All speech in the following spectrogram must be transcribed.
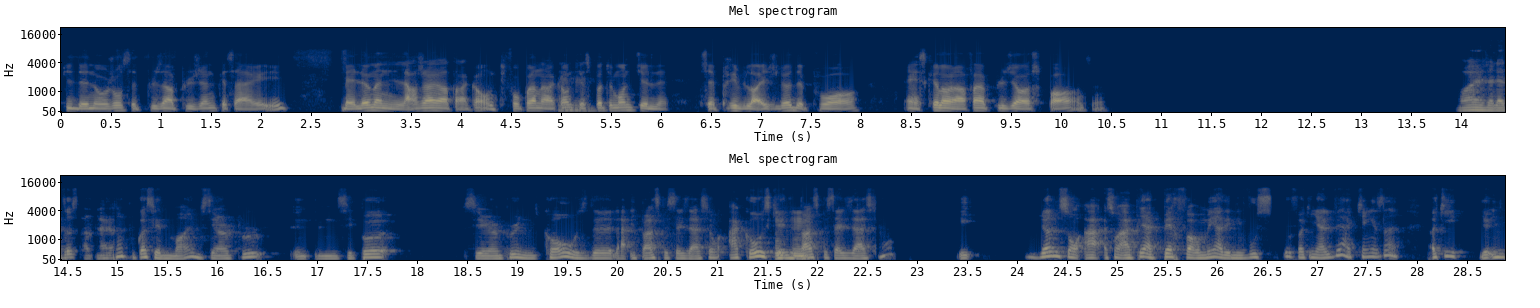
puis de nos jours, c'est de plus en plus jeune que ça arrive, bien là, l'argent rentre en compte. Puis il faut prendre en compte que mm-hmm. c'est pas tout le monde qui a ce privilège-là de pouvoir inscrire leur enfant à plusieurs sports. Ouais, j'allais dire, la raison pourquoi c'est le même, c'est un peu. C'est pas c'est un peu une cause de la hyperspécialisation. À cause qu'il y a une mm-hmm. hyperspécialisation, les jeunes sont, appelés à performer à des niveaux super fucking élevés à 15 ans. OK, il y a une,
